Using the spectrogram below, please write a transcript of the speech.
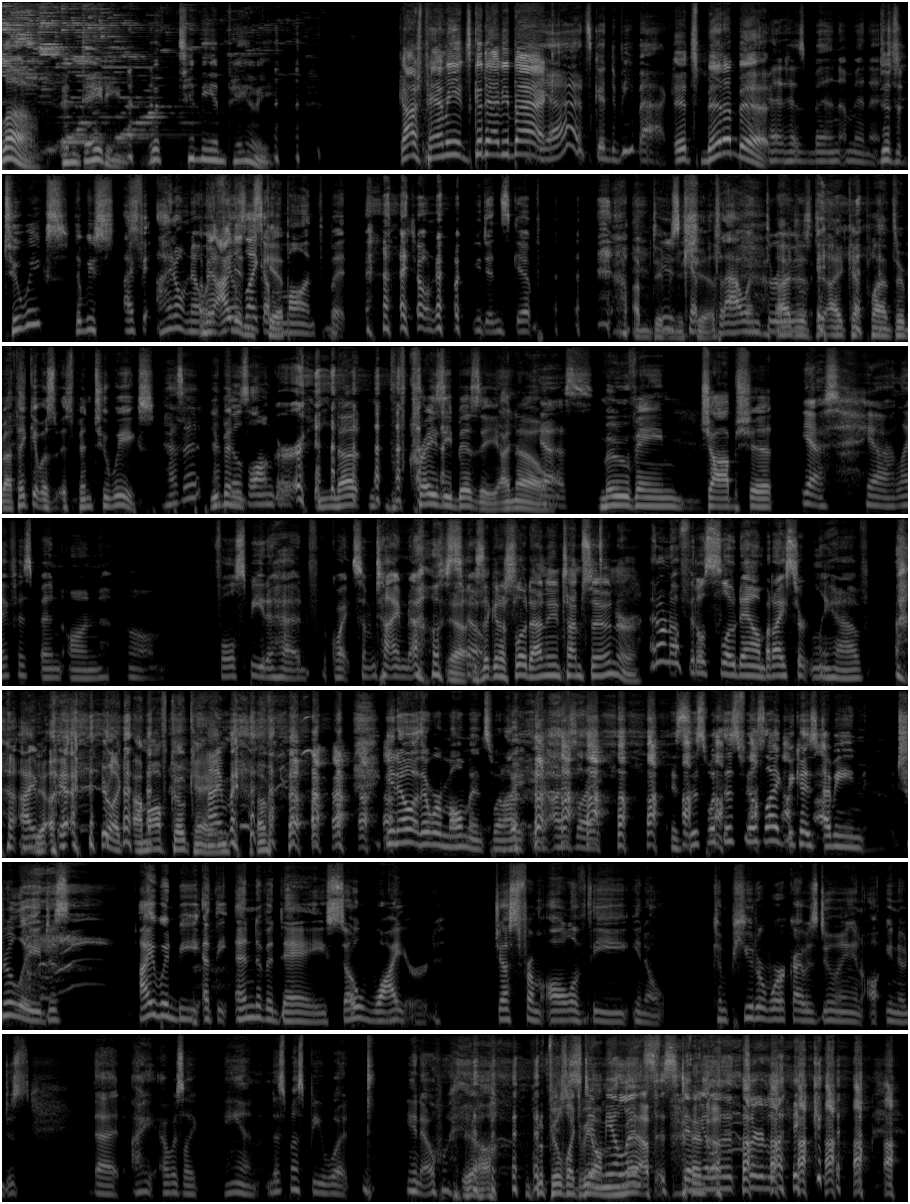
love, and dating with Timmy and Pammy. Gosh, Pammy, it's good to have you back. Yeah, it's good to be back. It's been a bit. It has been a minute. Is it two weeks? Did we? s- I fe- I don't know. I mean, it I feels didn't like a month, but I don't know. You didn't skip. I'm giving you, just kept shit. plowing through. I just I kept plowing through, but I think it was it's been two weeks. has it? You've That been- feels longer. Nut, crazy busy. I know. yes. Moving, job shit. Yes. Yeah. Life has been on um, full speed ahead for quite some time now. Yeah. so Is it going to slow down anytime soon, or I don't know if it'll slow down, but I certainly have. I, Yeah. you're like I'm off cocaine? I'm, I'm- um, you know, there were moments when I, I was like, is this what this feels like? Because I mean, truly, just I would be at the end of a day so wired just from all of the, you know, computer work I was doing and all, you know, just that I, I was like, man, this must be what, you know, yeah. What it feels like to be on stimulants, meth. stimulants are like,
